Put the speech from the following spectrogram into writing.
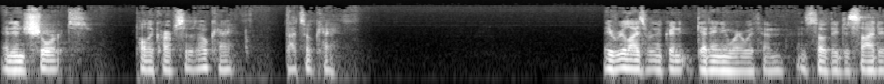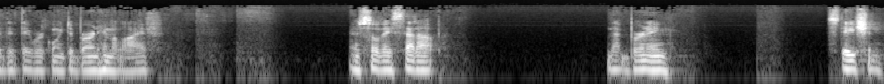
And in short, Polycarp says, Okay, that's okay. They realized we're not going to get anywhere with him, and so they decided that they were going to burn him alive. And so they set up that burning station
